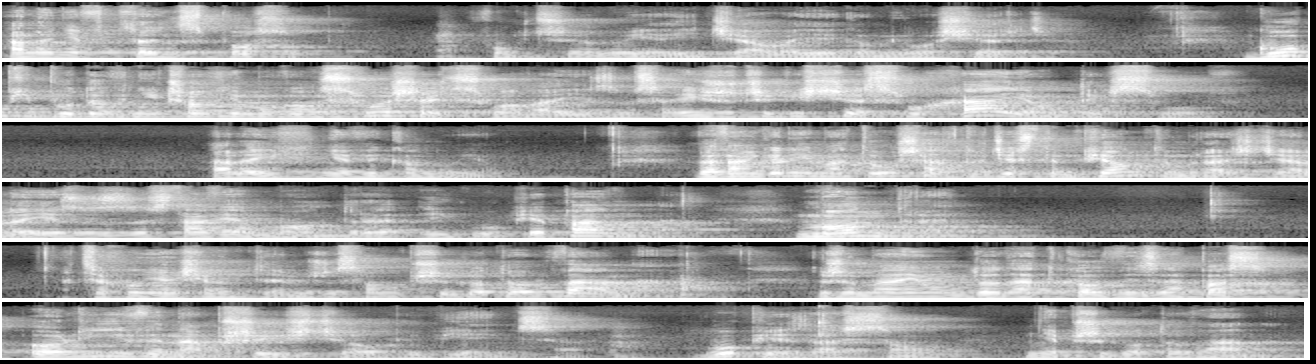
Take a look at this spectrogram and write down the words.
ale nie w ten sposób funkcjonuje i działa Jego miłosierdzie. Głupi budowniczowie mogą słyszeć słowa Jezusa i rzeczywiście słuchają tych słów, ale ich nie wykonują. W Ewangelii Mateusza w 25 rozdziale Jezus zestawia mądre i głupie panny. Mądre cechują się tym, że są przygotowane, że mają dodatkowy zapas oliwy na przyjście oblubieńca. Głupie zaś są nieprzygotowane.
